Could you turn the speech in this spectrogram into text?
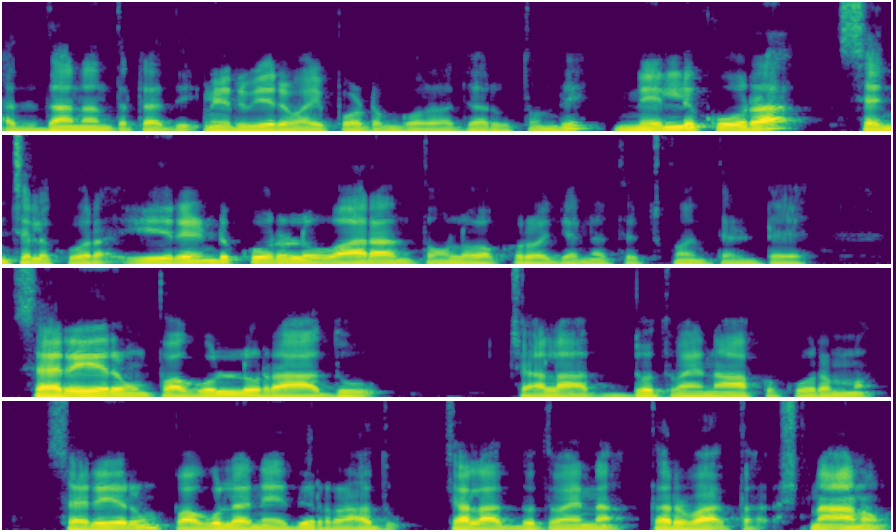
అది దానంతట అది నిర్వీర్యం అయిపోవటం కూడా జరుగుతుంది. నెల్లి కూర సెంచల కూర. ఈ రెండు కూరలు వారాంతంలో ఒకరోజైనా తెచ్చుకొని తింటే శరీరం పగుళ్ళు రాదు. చాలా అద్భుతమైన ఆకుకూరమ్మ. శరీరం పగులనేది రాదు. చాలా అద్భుతమైన తర్వాత స్నానం.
